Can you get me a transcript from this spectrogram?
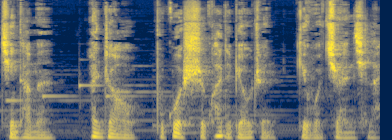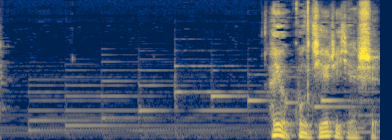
请他们按照不过十块的标准给我卷起来。还有逛街这件事，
